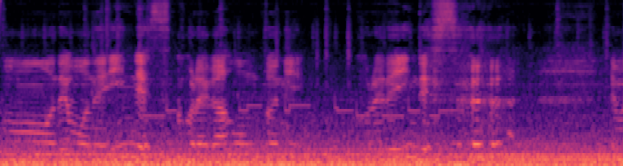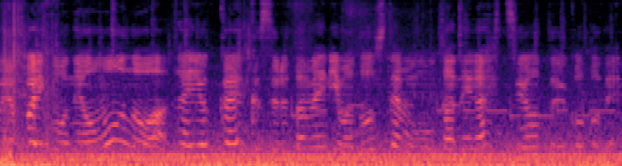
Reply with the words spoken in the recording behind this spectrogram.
もうでもねいいんです。これが本当に。これでいいんです。でもやっぱりこうね思うのは体力回復するためにはどうしてもお金が必要ということでこ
